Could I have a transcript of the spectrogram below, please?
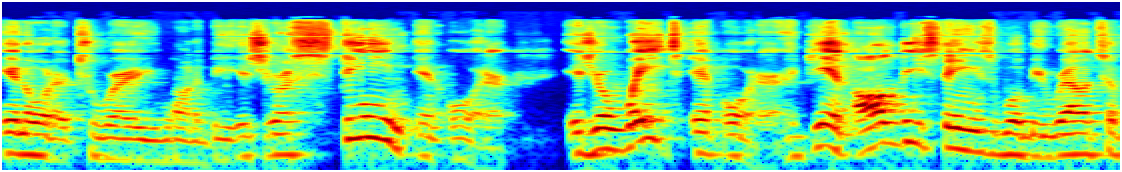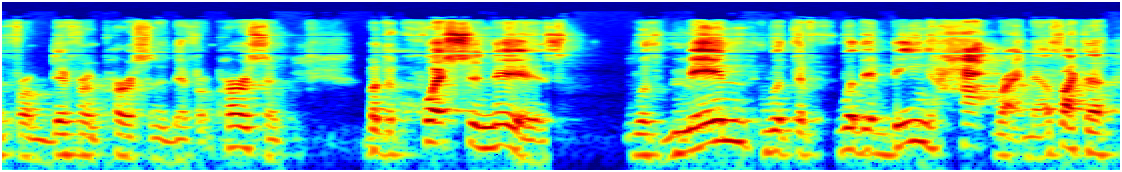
in order to where you want to be? Is your esteem in order? Is your weight in order? Again, all these things will be relative from different person to different person. But the question is, with men with the with it being hot right now. It's like a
